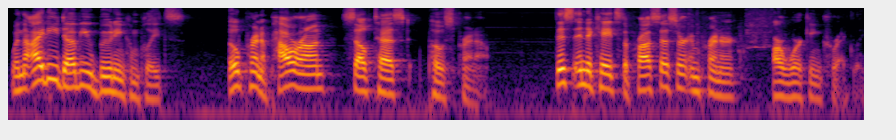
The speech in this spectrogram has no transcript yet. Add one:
When the IDW booting completes, it'll print a power on, self-test, post printout. This indicates the processor and printer are working correctly.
